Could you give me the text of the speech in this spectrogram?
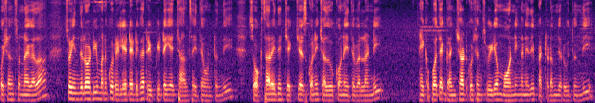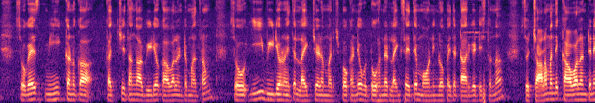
క్వశ్చన్స్ ఉన్నాయి కదా సో ఇందులోటివి మనకు రిలేటెడ్గా రిపీట్ అయ్యే ఛాన్స్ అయితే ఉంటుంది. సో ఒకసారి అయితే చెక్ చేసుకొని చదువుకొని అయితే వెళ్ళండి. ఇకపోతే gun shot questions video morning అనేది పెట్టడం జరుగుతుంది. సో గైస్ మీకు కనుక ఖచ్చితంగా ఆ వీడియో కావాలంటే మాత్రం సో ఈ వీడియోని అయితే లైక్ చేయడం మర్చిపోకండి. ఒక టూ హండ్రెడ్ లైక్స్ అయితే మార్నింగ్ లోపు అయితే టార్గెట్ ఇస్తున్నా. సో చాలామందికి కావాలంటేనే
